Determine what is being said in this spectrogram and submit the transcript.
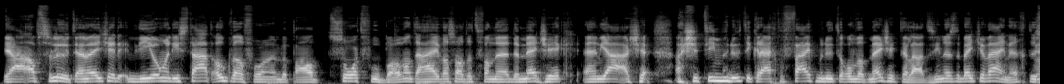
Ja, absoluut. En weet je, die jongen die staat ook wel voor een bepaald soort voetbal. Want hij was altijd van de, de magic. En ja, als je, als je tien minuten krijgt of vijf minuten om wat magic te laten zien, dat is een beetje weinig. Dus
